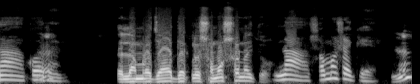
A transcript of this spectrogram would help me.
না করেন। তাহলে আমরা যা দেখলে সমস্যা নাই তো? না সমস্যা কে? হ্যাঁ?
